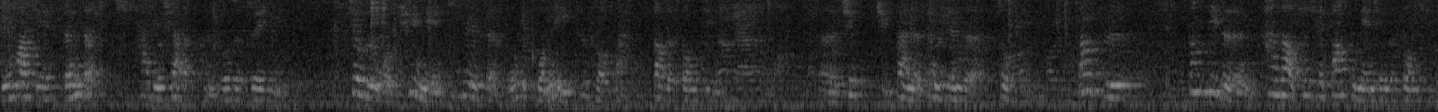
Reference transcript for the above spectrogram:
莲花街等等，他留下了很多的追忆。就是我去年一月份，我我们以自筹款到了东京，呃，去举办了邓先的作品。当时当地的人看到这些八十年前的东京，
